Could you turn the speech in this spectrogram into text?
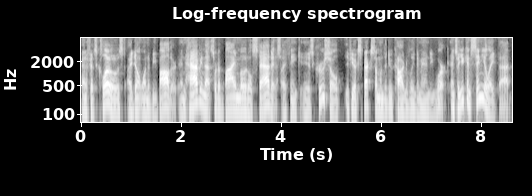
And if it's closed, I don't want to be bothered. And having that sort of bimodal status, I think, is crucial if you expect someone to do cognitively demanding work. And so you can simulate that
